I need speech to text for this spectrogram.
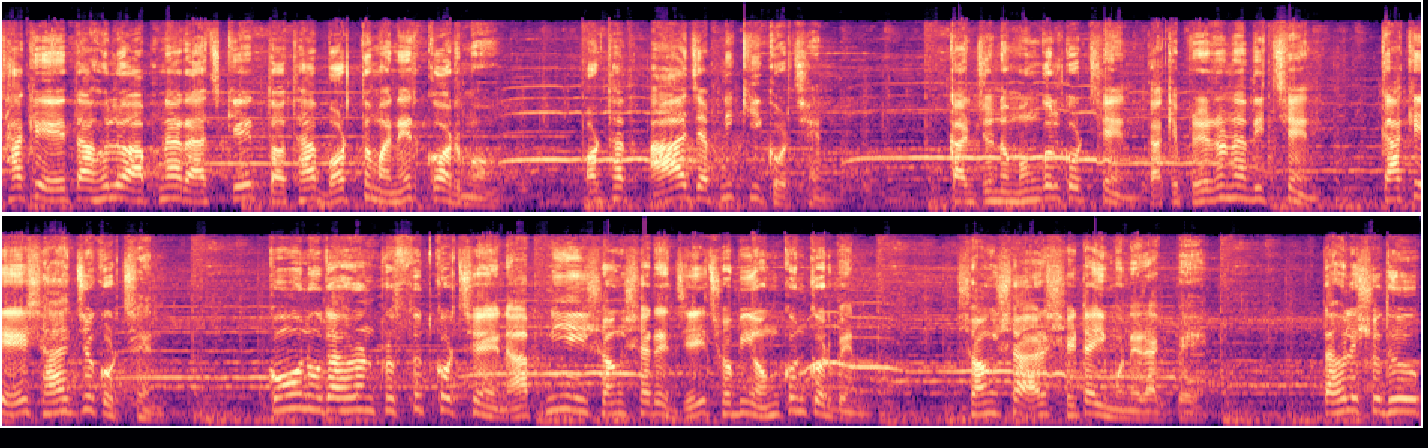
থাকে তা হলো আপনার আজকের তথা বর্তমানের কর্ম। অর্থাৎ আজ আপনি কি করছেন? কার জন্য মঙ্গল করছেন? কাকে প্রেরণা দিচ্ছেন? কাকে সাহায্য করছেন? কোন উদাহরণ প্রস্তুত করছেন? আপনি এই সংসারে যে ছবি অঙ্কন করবেন, সংসার সেটাই মনে রাখবে। তাহলে শুধু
